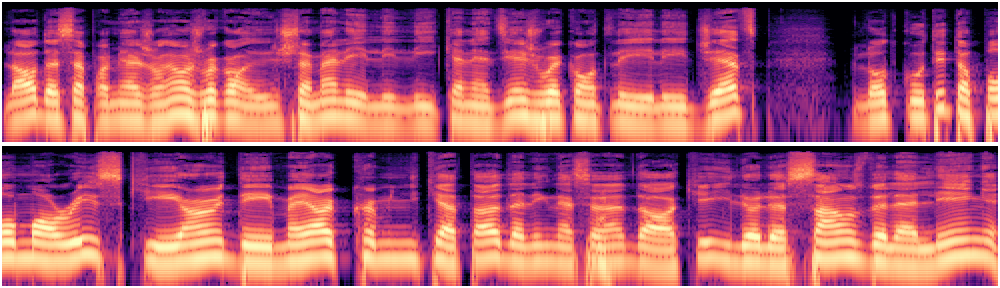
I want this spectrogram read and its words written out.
Lors de sa première journée, on jouait justement, les, les, Canadiens jouaient contre les, Jets. De l'autre côté, tu as Paul Morris, qui est un des meilleurs communicateurs de la Ligue nationale de hockey. Il a le sens de la ligne.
